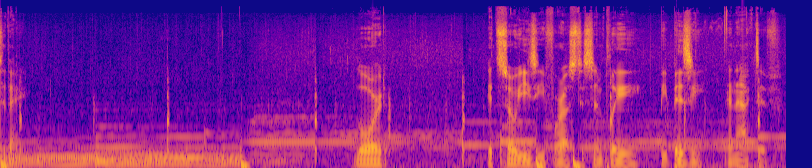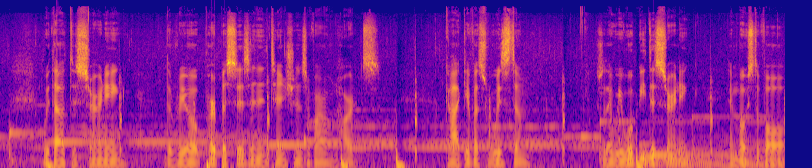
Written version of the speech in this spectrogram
today. Lord, it's so easy for us to simply be busy and active without discerning the real purposes and intentions of our own hearts. God, give us wisdom so that we will be discerning, and most of all,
